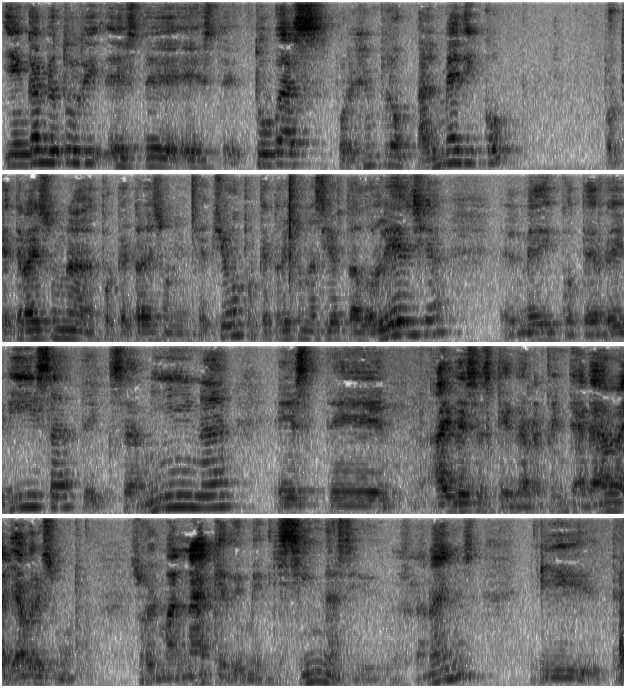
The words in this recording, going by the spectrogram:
Y en cambio tú, este, este, tú vas, por ejemplo, al médico porque traes una, porque traes una infección, porque traes una cierta dolencia, el médico te revisa, te examina, este, hay veces que de repente agarra y abre su, su almanaque de medicinas y las arañas y te,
